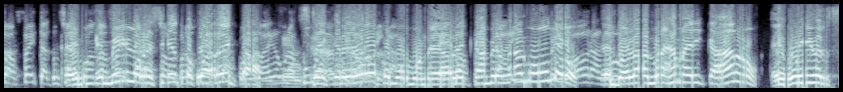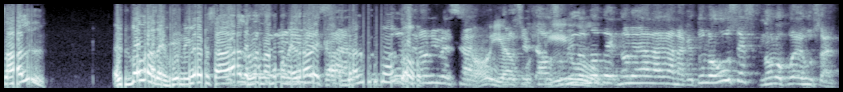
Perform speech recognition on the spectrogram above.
eso afecta, tú sabes en, cuándo en afecta eso, 1940 cuando hay una se creó como moneda de cambio en el mundo. El dólar no es americano, es universal. El dólar es universal, es una moneda de universal, cambio en el todo será mundo. universal. No, pero si Estados. Unidos no, te- no le da la gana que tú lo uses, no lo puedes usar.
